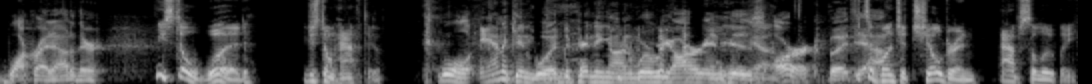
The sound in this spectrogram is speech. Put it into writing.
walk right out of there. You still would. You just don't have to. Well, Anakin would, depending on where we are in his Yeah. arc. But If it's yeah, a bunch of children, absolutely.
